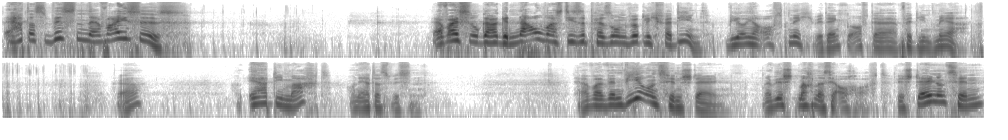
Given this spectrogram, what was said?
er hat das Wissen, er weiß es. Er weiß sogar genau, was diese Person wirklich verdient. Wir ja oft nicht. Wir denken oft, er verdient mehr. Ja? Er hat die Macht und er hat das Wissen. Ja, weil wenn wir uns hinstellen, wir machen das ja auch oft, wir stellen uns hin,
